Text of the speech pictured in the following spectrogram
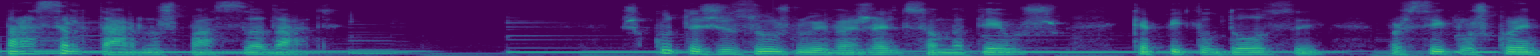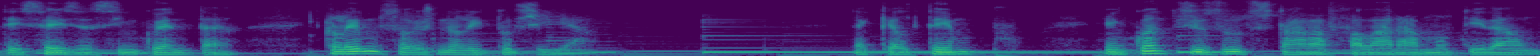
para acertar nos passos a dar? Escuta Jesus no Evangelho de São Mateus, capítulo 12, versículos 46 a 50, que lemos hoje na liturgia. Naquele tempo, Enquanto Jesus estava a falar à multidão,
